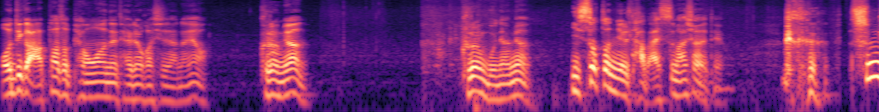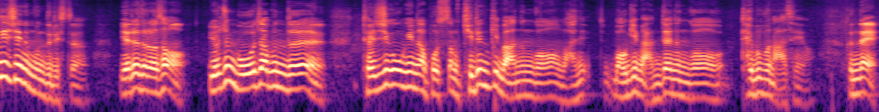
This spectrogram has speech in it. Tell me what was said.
어디가 아파서 병원에 데려가시잖아요. 그러면 그럼 뭐냐면 있었던 일 다 말씀하셔야 돼요. 숨기시는 분들이 있어요. 예를 들어서 요즘 보호자분들 돼지고기나 보쌈 기름기 많은 거 많이 먹이면 안 되는 거 대부분 아세요. 근데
